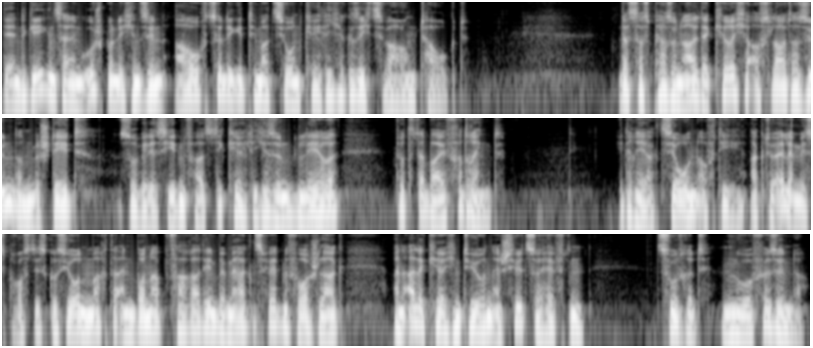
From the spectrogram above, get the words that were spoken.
der entgegen seinem ursprünglichen Sinn auch zur Legitimation kirchlicher Gesichtswahrung taugt. Dass das Personal der Kirche aus lauter Sündern besteht, so will es jedenfalls die kirchliche Sündenlehre, wird dabei verdrängt. In Reaktion auf die aktuelle Missbrauchsdiskussion machte ein Bonner Pfarrer den bemerkenswerten Vorschlag, an alle Kirchentüren ein Schild zu heften Zutritt nur für Sünder.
